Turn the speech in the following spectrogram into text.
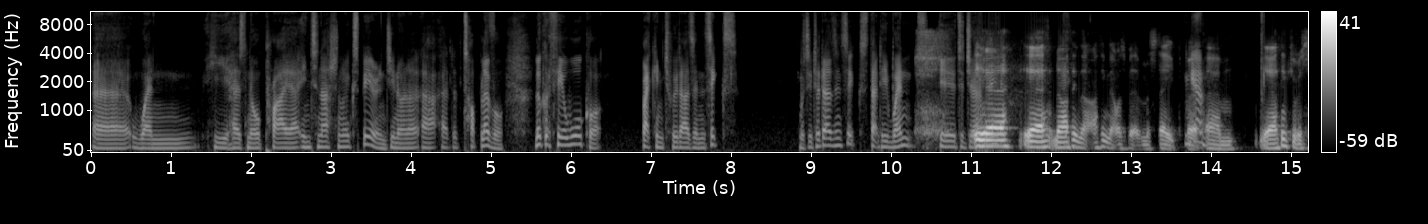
Uh, when he has no prior international experience, you know, at, at the top level. Look at Theo Walcott back in 2006. Was it 2006 that he went to Germany? Yeah, yeah. No, I think that I think that was a bit of a mistake. But Yeah. um, yeah, I think it was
